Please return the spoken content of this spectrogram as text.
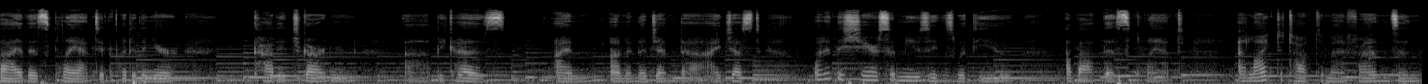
buy this plant and put it in your cottage garden uh, because I'm on an agenda. I just wanted to share some musings with you about this plant. I like to talk to my friends, and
